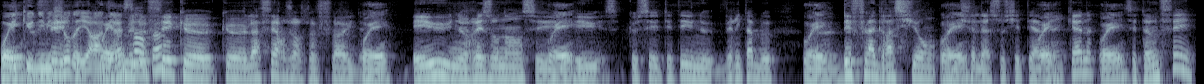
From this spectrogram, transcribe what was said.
Oui. une émission d'ailleurs intéressante. Mais le fait que, que l'affaire George Floyd ait eu une résonance et que c'était une véritable euh, déflagration à l'échelle de la société américaine, c'est un fait.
